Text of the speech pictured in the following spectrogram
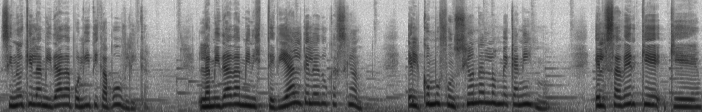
sino que la mirada política pública, la mirada ministerial de la educación, el cómo funcionan los mecanismos, el saber que,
